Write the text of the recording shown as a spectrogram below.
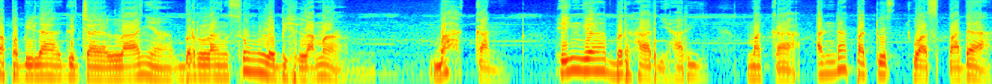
apabila gejalanya berlangsung lebih lama, bahkan hingga berhari-hari, maka Anda patut waspada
